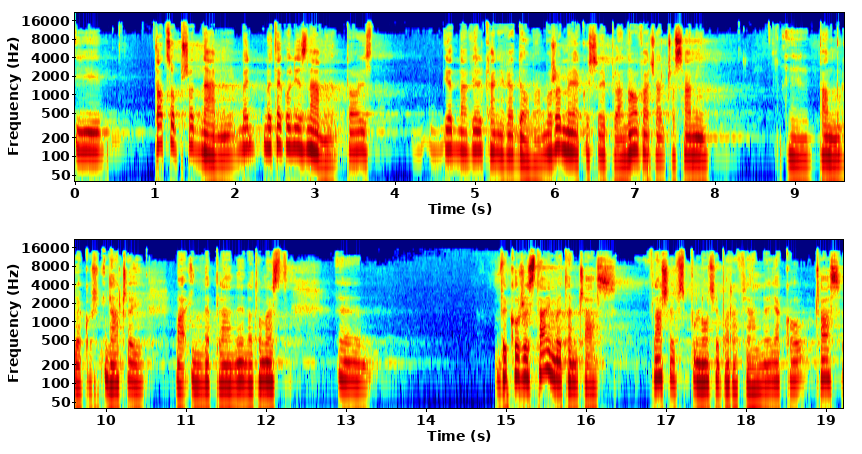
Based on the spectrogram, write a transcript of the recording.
I to, co przed nami, my, my tego nie znamy. To jest jedna wielka niewiadoma. Możemy jakoś sobie planować, ale czasami y, Pan Bóg jakoś inaczej ma inne plany. Natomiast y, wykorzystajmy ten czas w naszej wspólnocie parafialnej jako czas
